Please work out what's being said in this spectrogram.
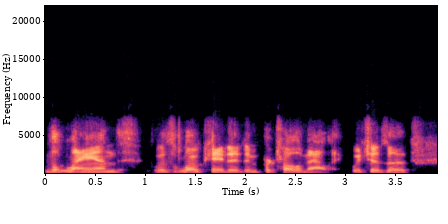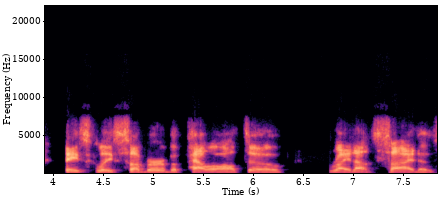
the land was located in Portola Valley, which is a basically suburb of Palo Alto, right outside of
